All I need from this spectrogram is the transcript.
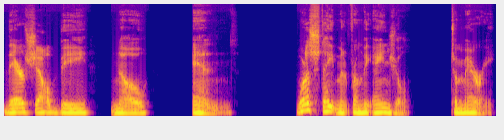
there shall be no end. What a statement from the angel to Mary.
